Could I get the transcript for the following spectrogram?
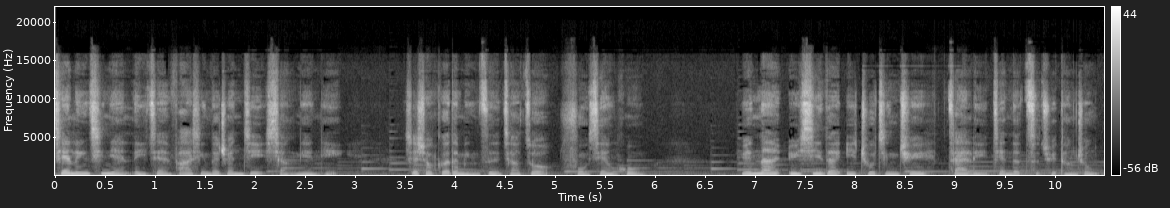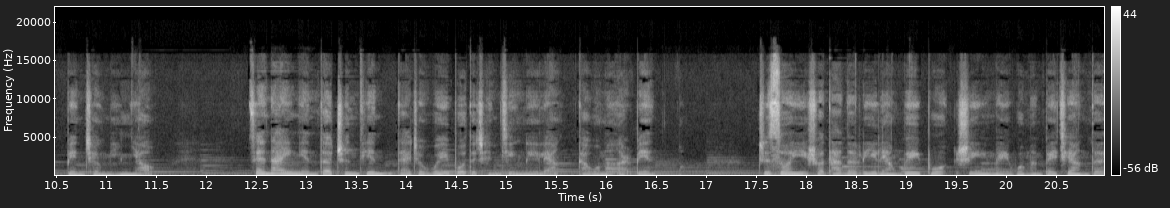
千零七年李健发行的专辑《想念你》，这首歌的名字叫做《抚仙湖》。云南玉溪的一处景区，在李健的词曲当中变成民谣，在那一年的春天，带着微薄的沉静力量到我们耳边。之所以说它的力量微薄，是因为我们被这样的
